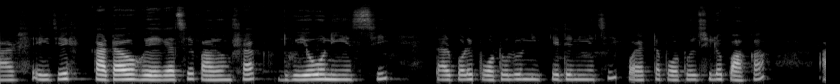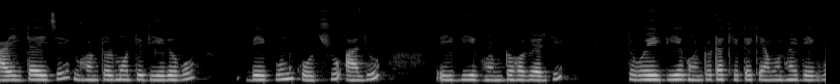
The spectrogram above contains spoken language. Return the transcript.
আর এই যে কাটাও হয়ে গেছে পালং শাক, ধুয়েও নিয়ে এসেছি। তারপরে পটলও কেটে নিয়েছি, কয়েকটা পটল ছিল পাকা। আর এইটা এই যে ঘন্টর মধ্যে দিয়ে দেবো। বেগুন, কচু, আলু, এই দিয়ে ঘন্ট হবে আর কি। তো এই দিয়ে ঘন্টটা খেতে কেমন হয় দেখব।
